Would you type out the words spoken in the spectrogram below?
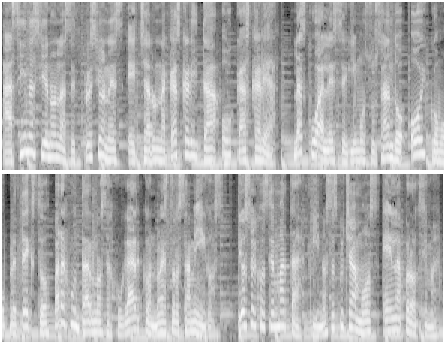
Así nacieron las expresiones echar una cascarita o cascarear, las cuales seguimos usando hoy como pretexto para juntarnos a jugar con nuestros amigos. Yo soy José Mata y nos escuchamos en la próxima.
